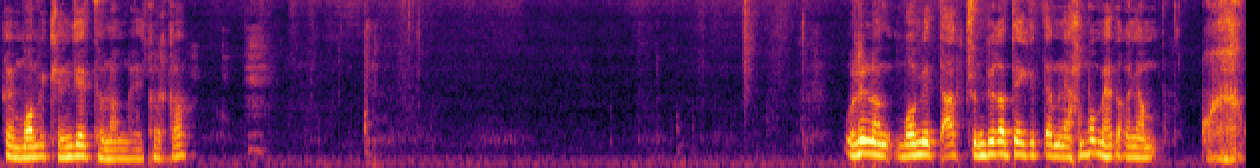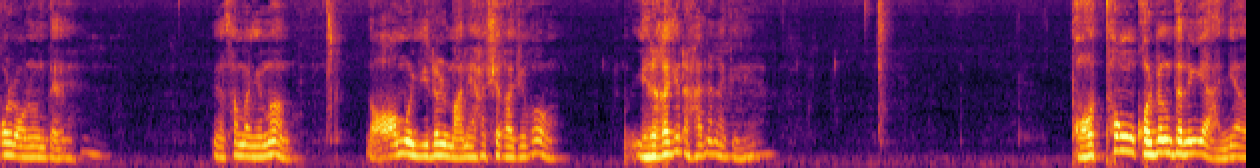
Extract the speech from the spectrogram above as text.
그 몸이 굉장히 둔한 거예요. 그럴까? 우리는 몸이 딱 준비가 되기 때문에 한 번만 해도 그냥 확 올라오는데 사모님은 너무 일을 많이 하셔가지고 여러 가지를 하는 거지. 보통 골병 드는 게 아니야.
